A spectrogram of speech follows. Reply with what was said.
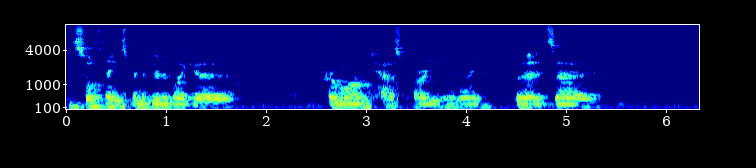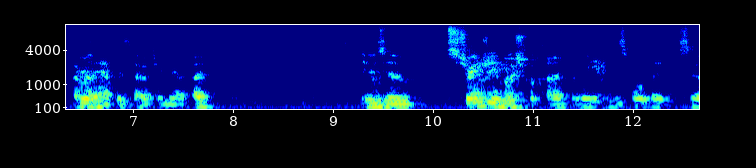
this whole thing's been a bit of like a prolonged house party in a way, but it's uh, I'm really happy with how it turned out. I it was a strangely emotional time for me in this whole thing, so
